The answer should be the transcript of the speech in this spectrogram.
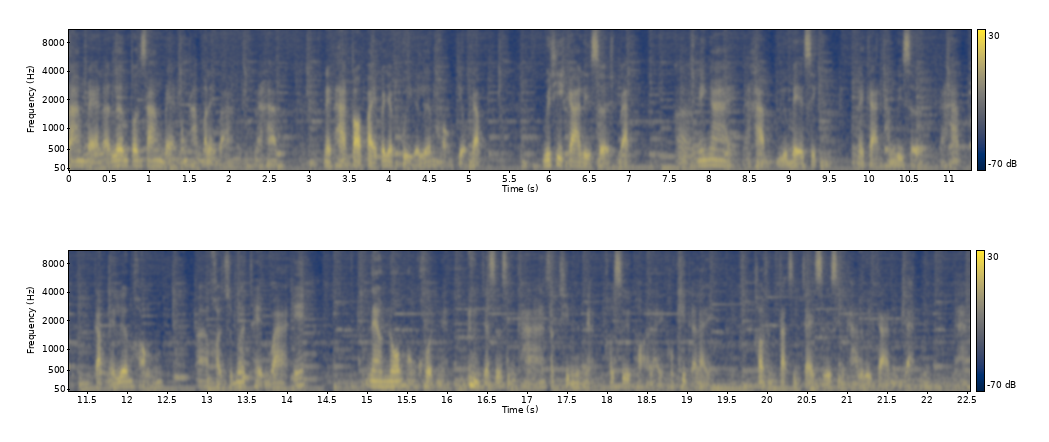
สร้างแบรนด์แล้วเริ่มต้นสร้างแบรนด์ต้องทำอะไรบ้างนะครับ ใน part ต่อไปก็จะคุยกันเรื่องของเกี่ยวกับวิธีการ research แบบง่ายๆนะครับหรือ basic ในการทำ research นะครับกับในเรื่องของเอ่อ consumer trend ว่าเอ๊ะแนวโน้มของคนเนี่ยจะซื้อสินค้าสักชิ้นหนึ่งเนี่ยเขาซื้อเพราะอะไรเขาคิดอะไร เขาถึงตัดสินใจซื้อสินค้าหรือบริการแบบนี้นะฮะ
